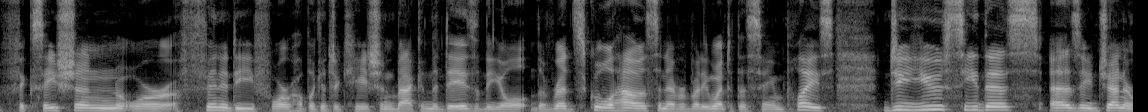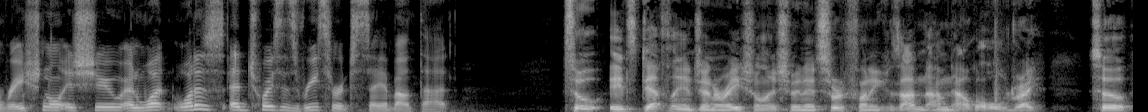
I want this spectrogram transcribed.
fixation or affinity for public education back in the days of the old, the red schoolhouse and everybody went to the same place. Do you see this as a generational issue? And what, what does EdChoice's research say about that? So it's definitely a generational issue, and it's sort of funny because I'm I'm now old, right? So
